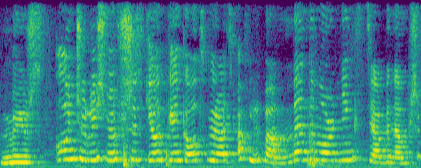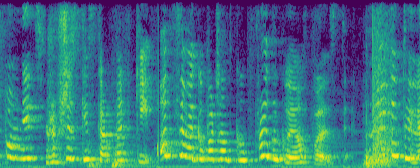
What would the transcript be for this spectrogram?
My już skończyliśmy wszystkie okienka otwierać, a firma Mad Mornings chciałaby nam przypomnieć, że wszystkie skarpetki od samego początku produkują w Polsce. No i to tyle,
